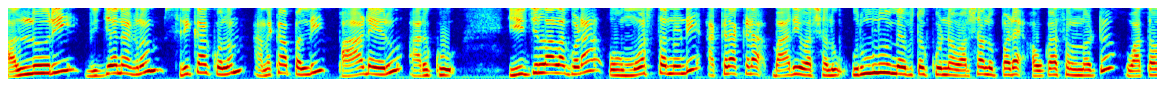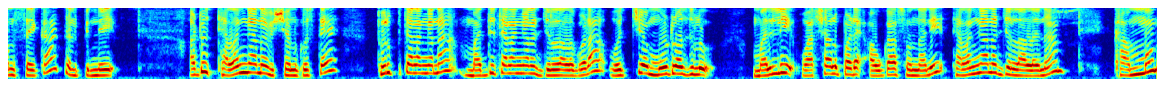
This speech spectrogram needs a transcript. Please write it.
అల్లూరి విజయనగరం శ్రీకాకుళం అనకాపల్లి పాడేరు అరకు. ఈ జిల్లాలో కూడా ఓ మోస్తరు నుండి అక్కడక్కడ భారీ వర్షాలు ఉరుములు మెరుపుతో కూడిన వర్షాలు పడే అవకాశాలు ఉన్నట్టు వాతావరణ శాఖ తెలిపింది. అటు తెలంగాణ విషయానికి వస్తే తూర్పు తెలంగాణ మధ్య తెలంగాణ జిల్లాలో కూడా వచ్చే మూడు రోజులు మళ్ళీ వర్షాలు పడే అవకాశం ఉందని తెలంగాణ జిల్లాలైన ఖమ్మం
